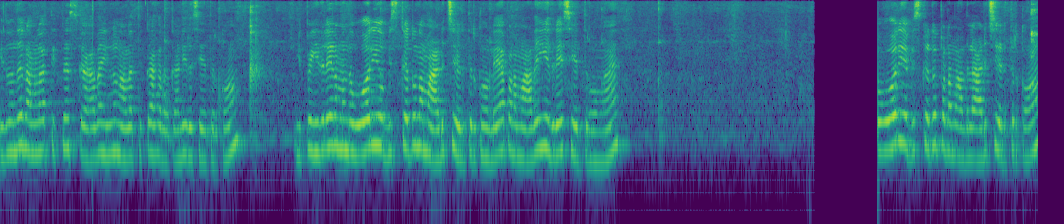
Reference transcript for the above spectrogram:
இது வந்து நம்மளா திக்னஸ்க்காக தான் இன்னும் நல்லா திக்காகிறதுக்காண்டி இதை சேர்த்துருக்கோம். இப்போ இதிலே நம்ம அந்த ஓரியோ பிஸ்கட்டும் நம்ம அடித்து எடுத்துருக்கோம் இல்லையா? அப்போ நம்ம அதையும் இதிலே சேர்த்துருவோங்க. ஓரியோ பிஸ்கட்டும் இப்போ நம்ம அதில் அடித்து எடுத்துருக்கோம்.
